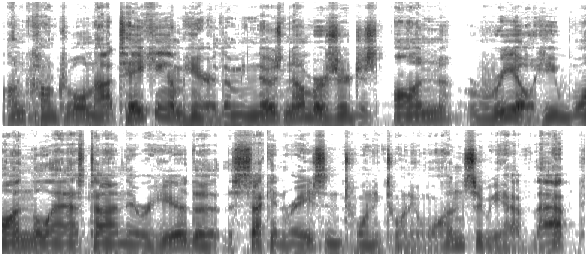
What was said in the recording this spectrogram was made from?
uncomfortable not taking him here. I mean, those numbers are just unreal. He won the last time they were here, the, the second race in 2021. So we have that.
